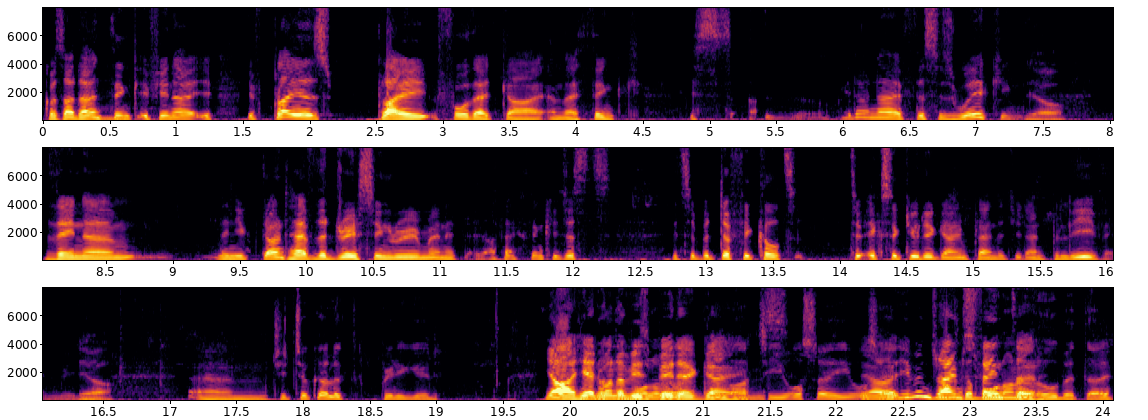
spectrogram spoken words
because I don't Mm. think if you know if, if players play for that guy and they think "This- uh, we don't know if this is working, Yeah. then um, then you don't have the dressing room, and it, I th- think you just it's a bit difficult to execute a game plan that you don't believe in. Really. Yeah. Um, Tshituka looked pretty good. yeah, he had one of his better lot- a lot. games. He also, he also even James the on a little bit though.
